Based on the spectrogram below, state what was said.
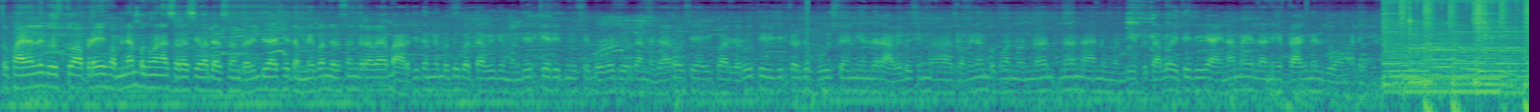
તો ફાઇનલી દોસ્તો, આપણે સ્વામિનારાયણ ભગવાનના સરસ એવા દર્શન કરી દીધા છે. તમને પણ દર્શન કરાવ્યા. બહારથી તમને બધું બતાવ્યું કે મંદિર કે રીતનું છે. બહુ જ જોરદાર નજારો છે. એકવાર જરૂરથી વિઝિટ કરજો. ભુજ શહેરની અંદર આવેલું છે સ્વામિનારાયણ ભગવાનનું ન નાનું મંદિર. તો ચાલો અહીંથી જઈએ આયના મહેલ અને પ્રાગ મહેલ જોવા માટે.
